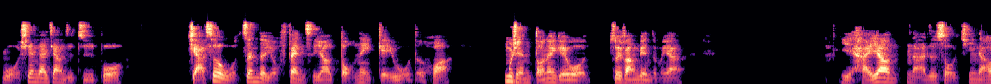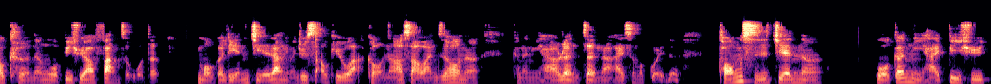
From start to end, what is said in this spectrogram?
我现在这样子直播，假设我真的有 fans 要抖内给我的话，目前抖内给我最方便怎么样？也还要拿着手机，然后可能我必须要放着我的某个连接，让你们去扫 QR code，然后扫完之后呢，可能你还要认证啊，还是什么鬼的。同时间呢，我跟你还必须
